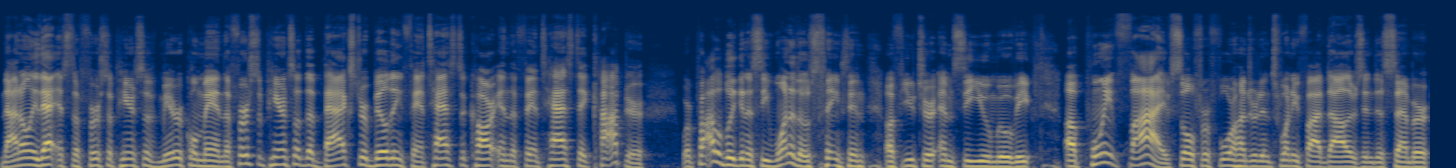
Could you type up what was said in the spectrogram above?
Not only that, it's the first appearance of Miracle Man, the first appearance of the Baxter Building, Fantastic Car, and the Fantastic Copter we're probably going to see one of those things in a future MCU movie. A 0.5 sold for $425 in December.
